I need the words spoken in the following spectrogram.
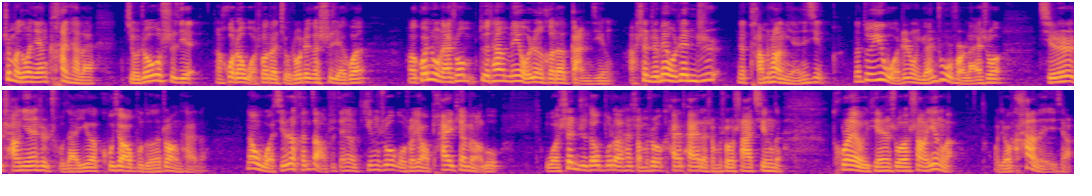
这么多年看下来，九州世界，或者我说的九州这个世界观。啊，观众来说对他没有任何的感情啊，甚至没有认知，那谈不上粘性。那对于我这种原著粉来说，其实常年是处在一个哭笑不得的状态的。那我其实很早之前就听说过说要拍《缥缈录》，我甚至都不知道他什么时候开拍的，什么时候杀青的。突然有一天说上映了，我就看了一下。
